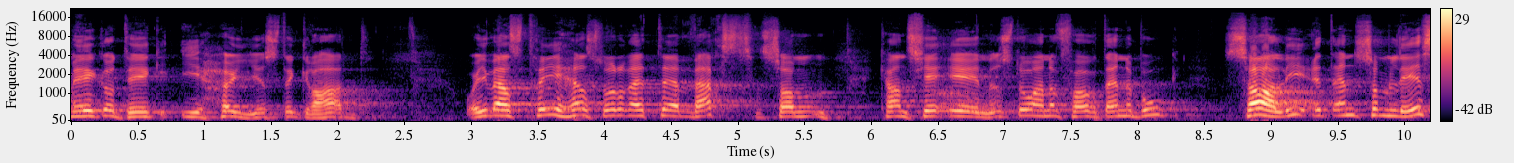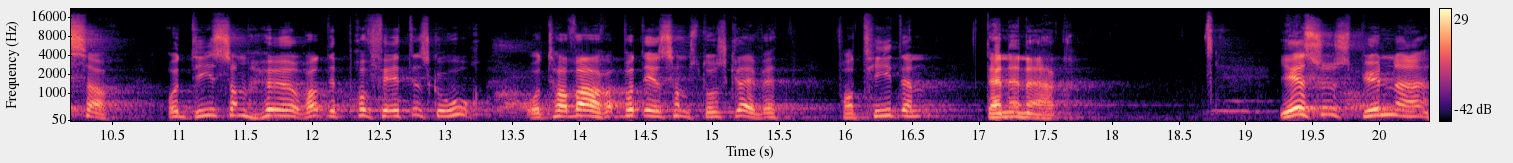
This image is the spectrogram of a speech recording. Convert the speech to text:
meg og deg i høyeste grad. Og I vers 3 her står det et eh, vers som kanskje er enestående for denne bok. Salig er den som leser, og de som hører det profetiske ord, og tar vare på det som står skrevet, for tiden, den er nær. Jesus begynner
